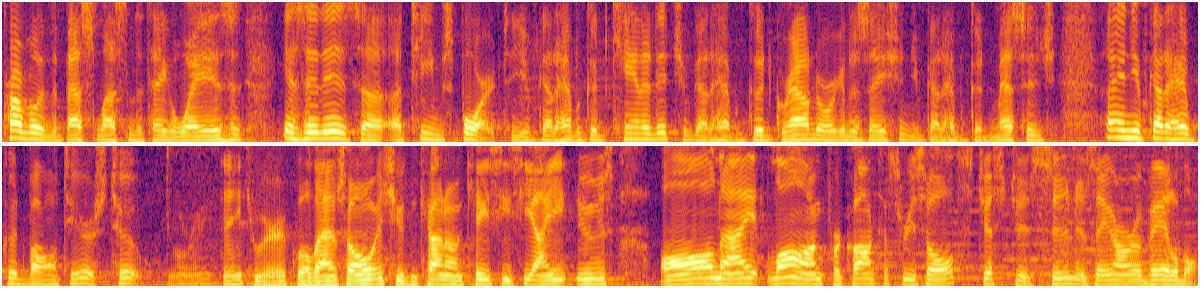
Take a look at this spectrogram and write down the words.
probably the best lesson to take away is, is it is a, a, team sport. You've got to have a good candidate, you've got to have a good ground organization, you've got to have a good message, and you've got to have good volunteers too. All right, thank you, Eric. Well, as always, you can count on KCCI 8 News all night long for caucus results just as soon as they are available.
